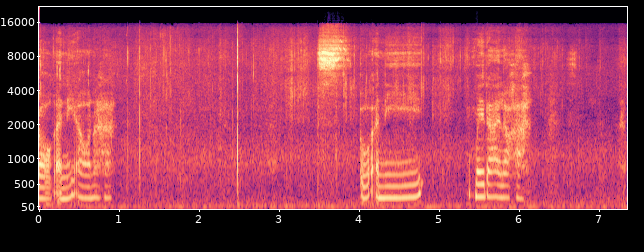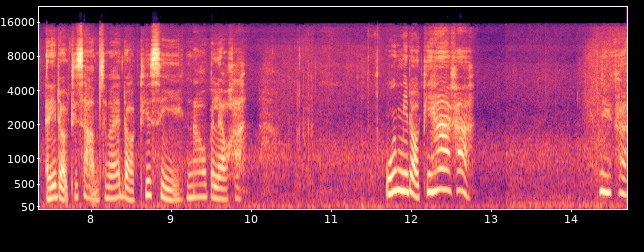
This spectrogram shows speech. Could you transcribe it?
ดอกอันนี้เอานะคะโอ้อันนี้ไม่ได้แล้วค่ะ อันนี้ดอกที่สามใช่ไหมดอกที่สี่เน่าไปแล้วค่ะ อุ้ยมีดอกที่ห้าค่ะ นี่ค่ะ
